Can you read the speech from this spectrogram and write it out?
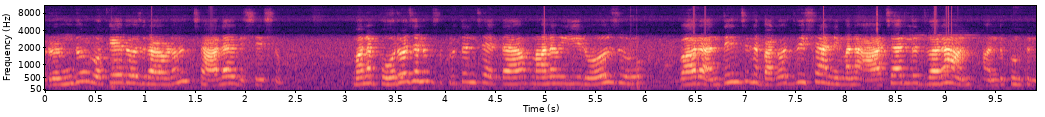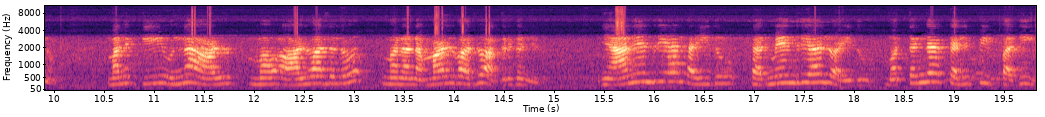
రెండు ఒకే రోజు రావడం చాలా విశేషం. మన పూర్వజనం సుకృతం చేత మనం ఈ రోజు వారు అందించిన భగవద్విషయాన్ని మన ఆచార్యుల ద్వారా అందుకుంటున్నాం. మనకి ఉన్న ఆళ్ మ- ఆళ్వార్లలో మన నమ్మాళ్వార్లు అగ్రగణ్యుడు జ్ఞానేంద్రియాలు ఐదు కర్మేంద్రియాలు ఐదు మొత్తంగా కలిపి పది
